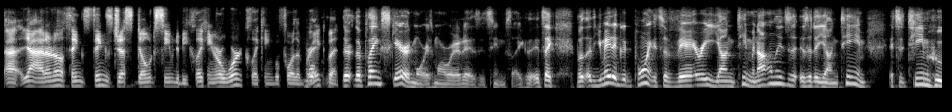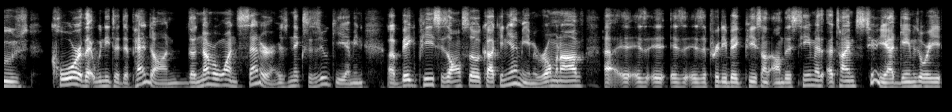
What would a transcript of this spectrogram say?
uh, yeah, I don't know. Things things just don't seem to be clicking or weren't clicking before the break. Well, but they're they're playing scared more is more what it is. It seems like it's like. But you made a good point. It's a very young team, and not only is it, is it a young team, it's a team who's core that we need to depend on, the number one center is Nick Suzuki. I mean, a big piece is also Kotkaniemi. I mean, Romanov uh, is, is is a pretty big piece on, on this team at, at, times too. He had games where he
